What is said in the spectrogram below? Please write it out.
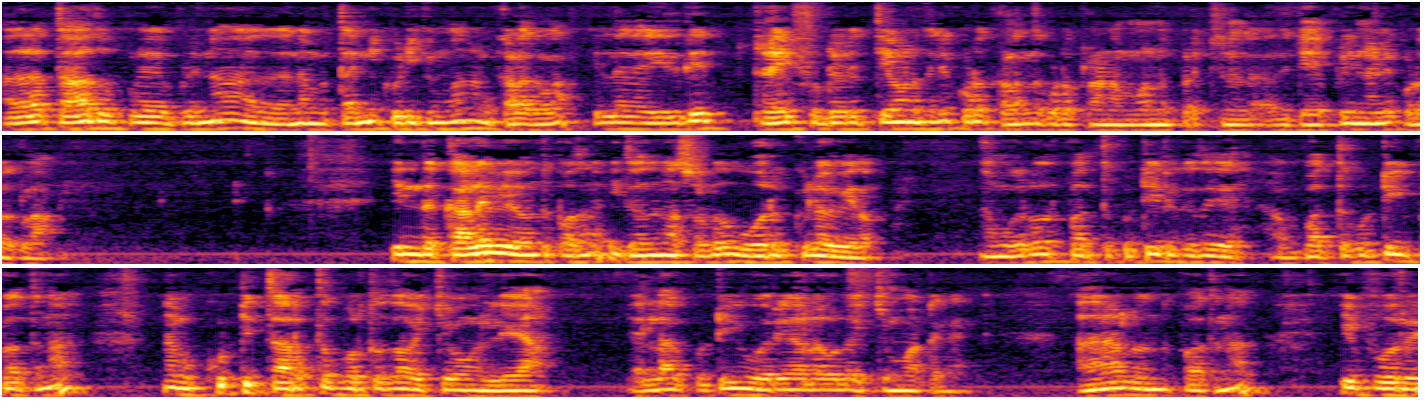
அதாவது தாது உப்பு எப்படின்னா நம்ம தண்ணி குடிக்கும் போது நம்ம கலக்கலாம். இல்லை இதுலேயே ட்ரை ஃப்ரூட் தீவனத்துலேயே கூட கலந்து கொடுக்கலாம். நம்ம ஒன்றும் பிரச்சனை இல்லை. அது எப்படின்னாலே கொடுக்கலாம். இந்த கலவையை வந்து பார்த்தோன்னா இது வந்து நான் சொல்கிறது ஒரு கிலோ வீதம். நம்மக்கிட்ட ஒரு பத்து குட்டி இருக்குது. அப்போ பத்து குட்டிக்கு பார்த்தோன்னா நம்ம குட்டி தரத்தை பொறுத்து தான் வைக்குவோம் இல்லையா? எல்லா குட்டியும் ஒரே அளவில் வைக்க மாட்டேங்க. அதனால் வந்து பார்த்தோன்னா இப்போ ஒரு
